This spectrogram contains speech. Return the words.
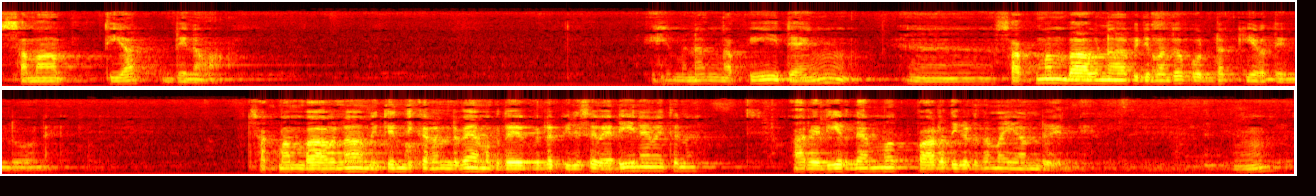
සමාප්තියක් දෙනවා. එහෙමනම් අපි දැන් සක්මන් භාවනාව පිළිබඳව පොඩ්ඩක් කියලා දෙන්න ඕනේ. සක්මන් භාවනාව මෙතෙන්දි කරන්න බෑ මොකද ඒකවල පිරිස වැඩි නෑ මෙතන. ආර එළියට දැම්මොත් පාර දිගට තමයි යන්න වෙන්නේ. හ්ම්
